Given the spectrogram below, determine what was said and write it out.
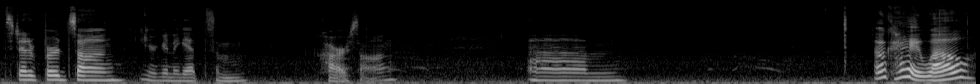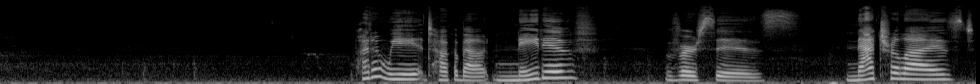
instead of bird song, you're going to get some car song. Um, Okay, well, why don't we talk about native versus naturalized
